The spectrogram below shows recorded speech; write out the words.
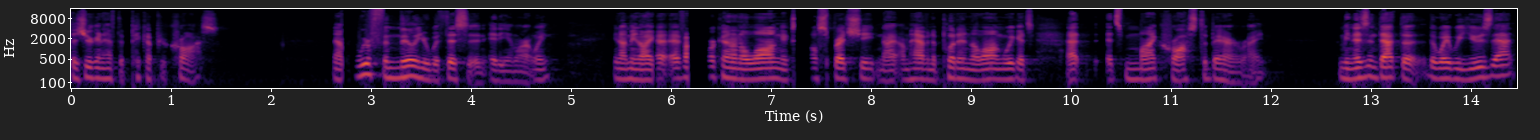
that you're going to have to pick up your cross. Now, we're familiar with this idiom, aren't we? You know, I mean, like if I'm working on a long Excel spreadsheet and I, am having to put in a long week, it's, that, it's my cross to bear, right? I mean, isn't that the, the way we use that?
